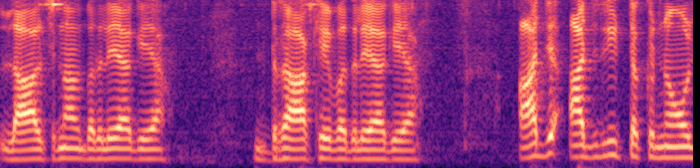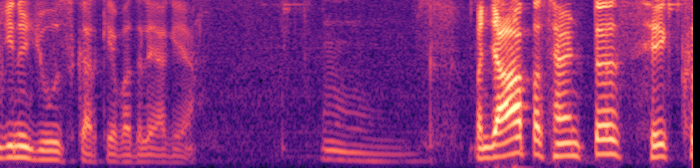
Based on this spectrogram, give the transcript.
ਲਾਲਚ ਨਾਲ ਬਦਲਿਆ ਗਿਆ ਡਰਾ ਕੇ ਬਦਲਿਆ ਗਿਆ। ਅੱਜ ਅੱਜ ਦੀ ਟੈਕਨੋਲੋਜੀ ਨੂੰ ਯੂਜ਼ ਕਰਕੇ ਬਦਲਿਆ ਗਿਆ। ਹੂੰ। 50% ਸਿੱਖ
